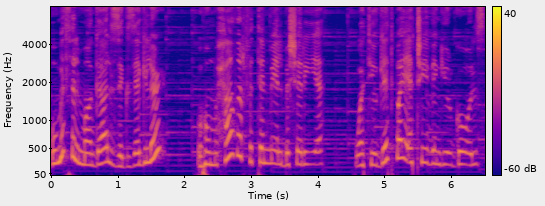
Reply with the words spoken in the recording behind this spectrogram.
ومثل ما قال زيغ زيغلر وهو محاضر في التنمية البشرية. What you get by achieving your goals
